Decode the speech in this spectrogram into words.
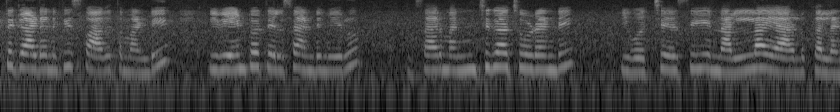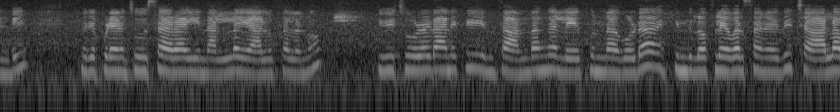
హెల్త్ గార్డెన్కి స్వాగతం అండి ఇవేంటో తెలుసా అండి మీరు? ఒకసారి మంచిగా చూడండి. ఇవి వచ్చేసి నల్ల యాలుకలండి. మీరు ఎప్పుడైనా చూసారా ఈ నల్ల యాలుకలను? ఇవి చూడడానికి ఇంత అందంగా లేకున్నా కూడా ఇందులో ఫ్లేవర్స్ అనేది చాలా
